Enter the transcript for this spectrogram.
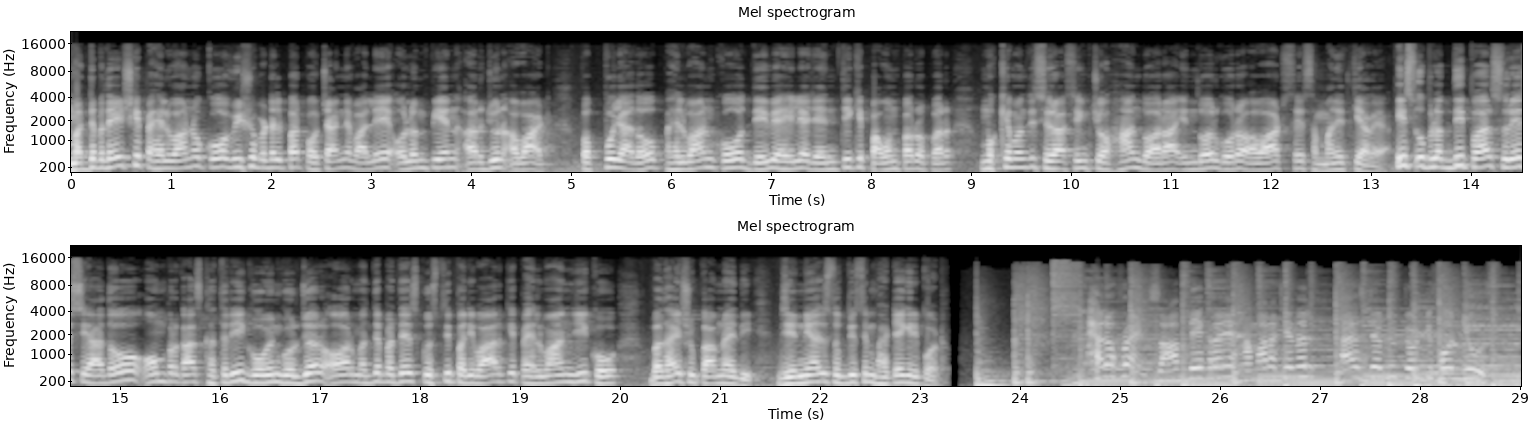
मध्य प्रदेश के पहलवानों को विश्व पटल पर पहुँचाने वाले ओलंपियन अर्जुन अवार्ड, पप्पू यादव पहलवान को देवी अहिल्या जयंती के पावन पर्व पर मुख्यमंत्री शिवराज सिंह चौहान द्वारा इंदौर गौरव अवार्ड से सम्मानित किया गया। इस उपलब्धि पर सुरेश यादव, ओम प्रकाश खत्री, गोविंद गुर्जर और मध्य प्रदेश कुश्ती परिवार के पहलवान जी को बधाई, शुभकामनाएँ दी। झिरनिया से सुखदीप सिंह भाटिया की रिपोर्ट। हेलो फ्रेंड्स आप देख रहे हैं हमारा channel S W twenty four news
